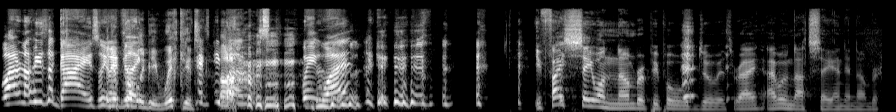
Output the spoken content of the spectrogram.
Well, I don't know. He's a guy, so he It'd be probably like, be wicked. 50 bucks. "Wait, what?" If I say one number, people would do it, right? I will not say any number.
